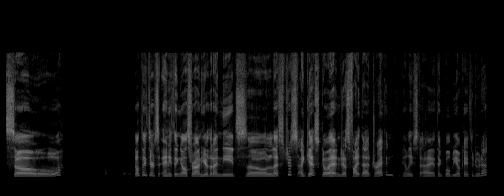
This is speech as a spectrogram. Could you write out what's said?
So, don't think there's anything else around here that I need, so let's just, I guess, go ahead and just fight that dragon. At least I think we'll be okay to do that.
